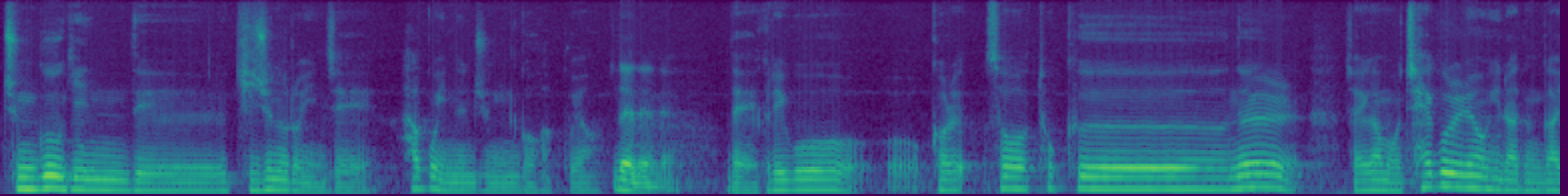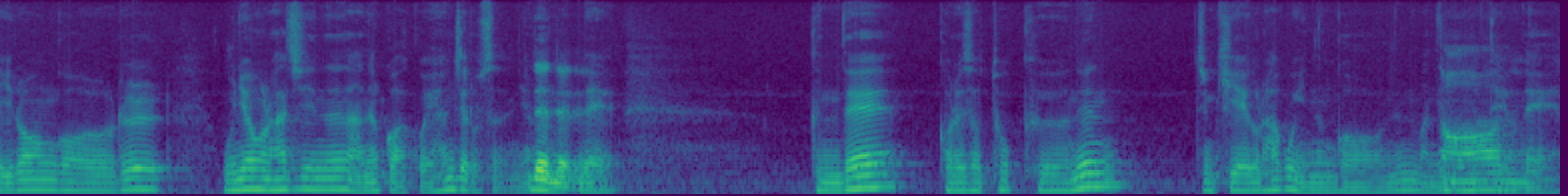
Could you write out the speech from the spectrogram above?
중국인들 기준으로 이제 하고 있는 중인 것 같고요. 네네네. 네, 그리고 어, 거래소 토큰을 저희가 뭐 채굴형이라든가 이런 거를 운영을 하지는 않을 것 같고요. 현재로서는요. 네네네. 네. 근데 거래소 토큰은 지금 기획을 하고 있는 거는 맞는 것 아, 같아요. 네. 네.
